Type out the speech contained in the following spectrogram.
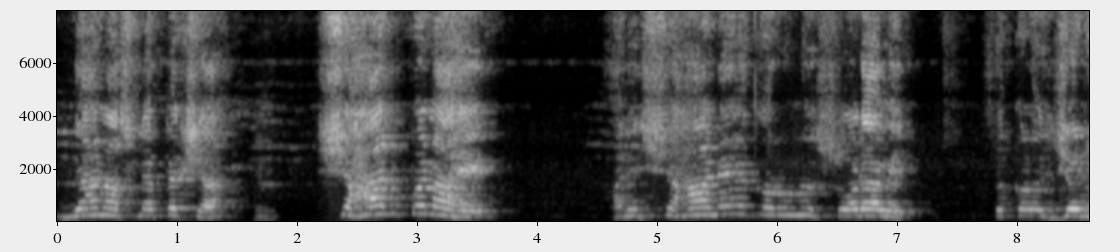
ज्ञान असण्यापेक्षा. शहाणपण आहे आणि शहाणे करून सोडावे सकळ जन.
